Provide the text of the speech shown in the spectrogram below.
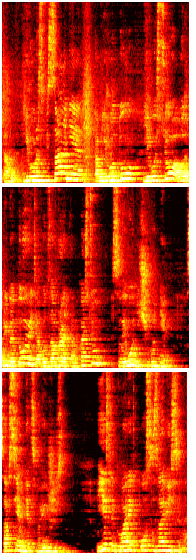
там, его расписание, там, его то, его все, а вот приготовить, а вот забрать там костюм, своего ничего нет. Совсем нет своей жизни. И если говорить о созависимом,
